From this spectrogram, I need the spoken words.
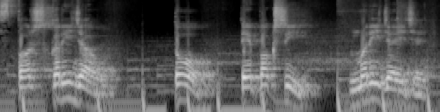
સ્પર્શ કરી જાઓ તો તે પક્ષી મરી જાય છે.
